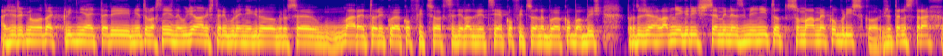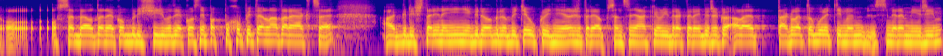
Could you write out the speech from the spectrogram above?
a že řeknou, no tak klidně, ať tady, mě to vlastně nic neudělá, když tady bude někdo, kdo se má retoriku jako Fico a chce dělat věci jako Fico nebo jako Babiš, protože hlavně, když se mi nezmění to, co mám jako blízko, že ten strach o, o sebe, o ten jako blížší život je jako vlastně pak pochopitelná ta reakce a když tady není někdo, kdo by tě uklidnil, že tady je absence nějakého lídra, který by řekl, ale takhle to bude, tímhle směrem mířím,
